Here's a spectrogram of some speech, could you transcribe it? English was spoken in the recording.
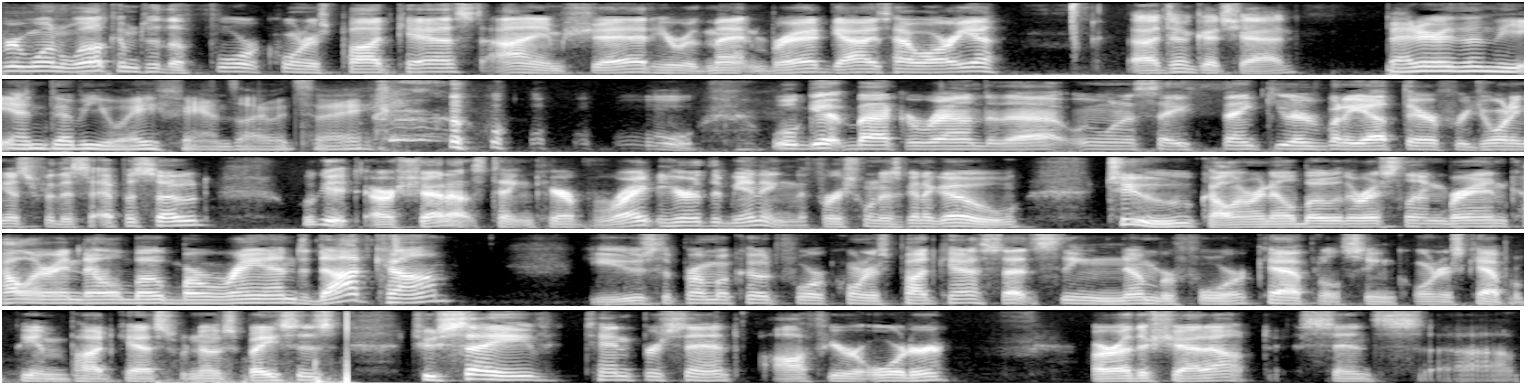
Everyone. Welcome to the Four Corners Podcast. I am Shad here with Matt and Brad. Guys, how are you? Uh, doing good, Shad. Better than the NWA fans, I would say. we'll get back around to that. We want to say thank you, everybody out there, for joining us for this episode. We'll get our shout outs taken care of right here at the beginning. The first one is going to go to Collar and Elbow, the wrestling brand, collarandelbowbrand.com. Use the promo code Four Corners Podcast. That's the number four, capital C Corners, capital PM Podcast with no spaces to save 10% off your order. Our other shout out since uh,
